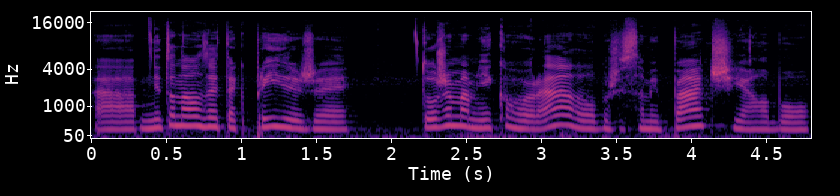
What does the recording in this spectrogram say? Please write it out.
A mne to naozaj tak príde, že to, že mám niekoho rád, alebo že sa mi páči, alebo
